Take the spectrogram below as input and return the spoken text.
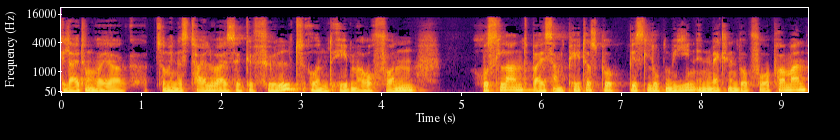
Die Leitung war ja zumindest teilweise gefüllt und eben auch von Russland bei St. Petersburg bis Lubmin in Mecklenburg-Vorpommern.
